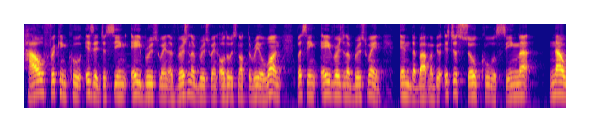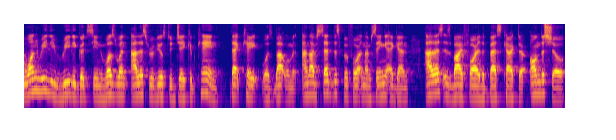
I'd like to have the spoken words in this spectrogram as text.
how freaking cool is it just seeing a Bruce Wayne, a version of Bruce Wayne, although it's not the real one, but seeing a version of Bruce Wayne in the Batmobile. It's just so cool seeing that. Now, one really, really good scene was when Alice reveals to Jacob Kane that Kate was Batwoman. And I've said this before and I'm saying it again. Alice is by far the best character on the show.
